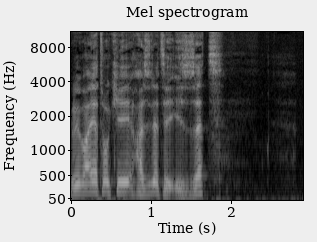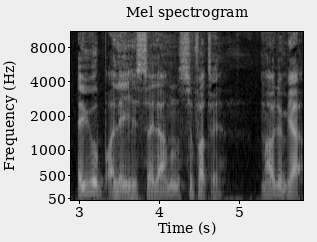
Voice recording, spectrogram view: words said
Rivayet o ki Hazreti İzzet Eyüp aleyhisselamın sıfatı. Malum ya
